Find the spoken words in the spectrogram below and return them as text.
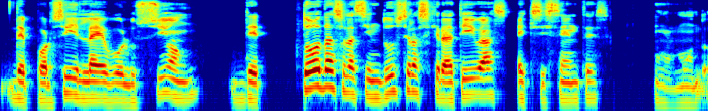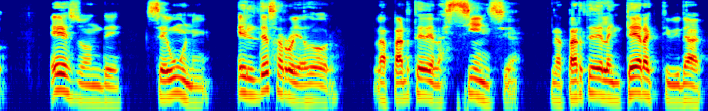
de por sí la evolución de todas las industrias creativas existentes en el mundo. Es donde se une el desarrollador, la parte de la ciencia, la parte de la interactividad,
